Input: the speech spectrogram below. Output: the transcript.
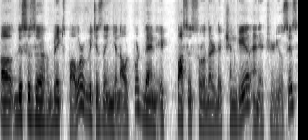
uh, this is a brakes power which is the engine output then it passes through the reduction gear and it reduces.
